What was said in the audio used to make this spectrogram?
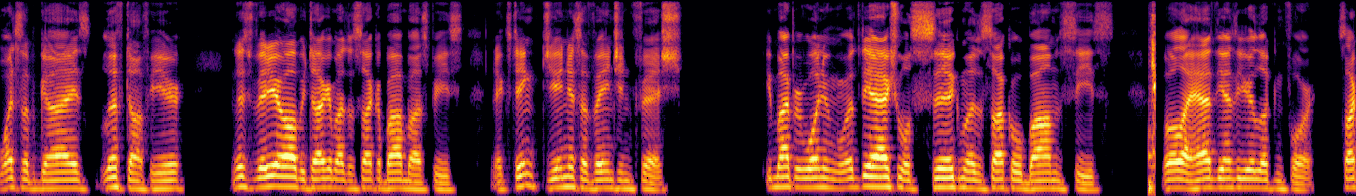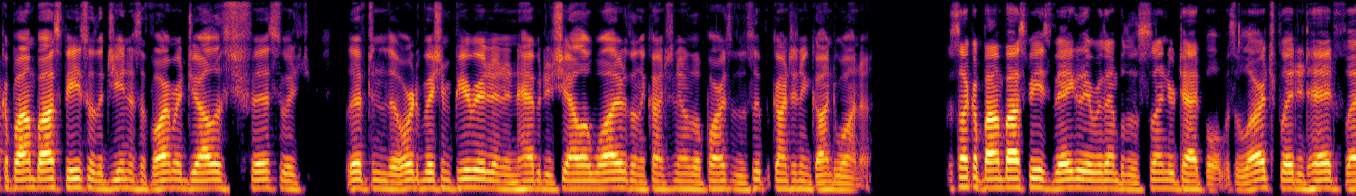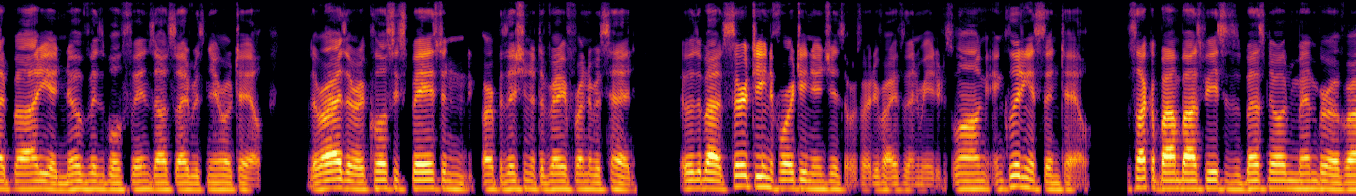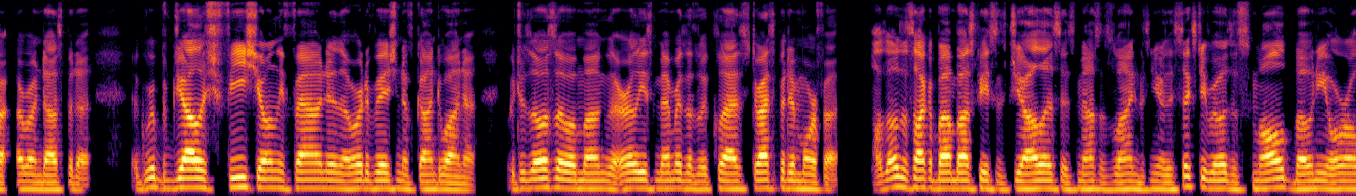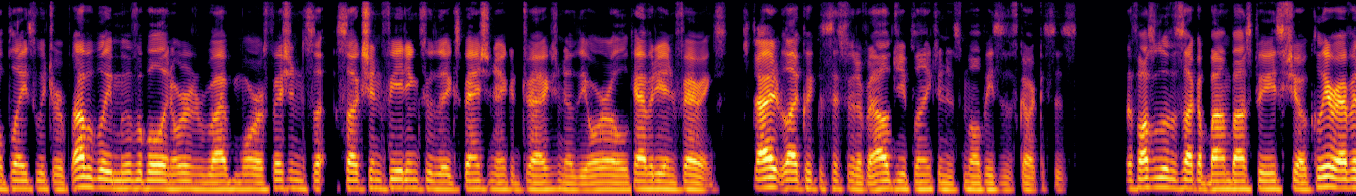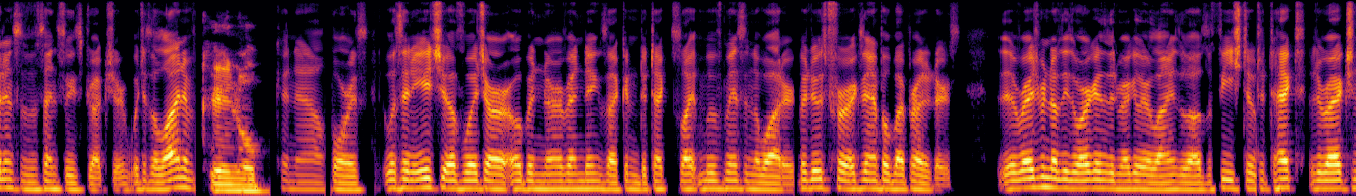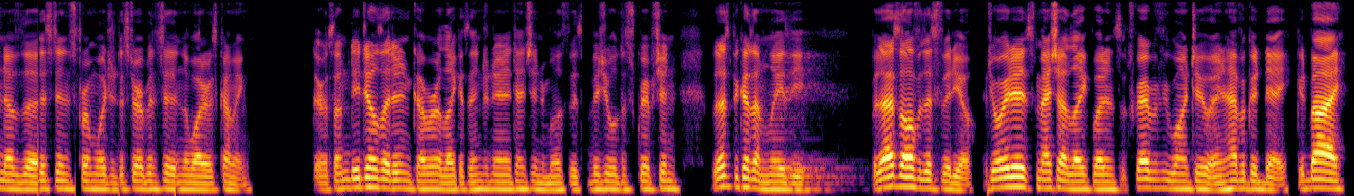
What's up guys, Liftoff here. In this video I'll be talking about the Sacabambaspis, an extinct genus of ancient fish. You might be wondering what the actual sigma of the Sacabambaspis. Well, I have the answer you're looking for. Sacabambaspis was a genus of armored jawless fish which lived in the Ordovician period and inhabited shallow waters on the continental parts of the supercontinent Gondwana. The Sacabambaspis vaguely resembles a slender tadpole, with a large plated head, flat body, and no visible fins outside of its narrow tail. The eyes are closely spaced and are positioned at the very front of its head. It was about 13 to 14 inches, or 35 centimeters, long, including its thin tail. The Sacabambaspis is the best known member of Arandaspida, a group of jawless fish only found in the Ordovician of Gondwana, which was also among the earliest members of the class Pteraspidomorpha. Although the Sacabambaspis is jawless, its mouth is lined with nearly 60 rows of small, bony oral plates which are probably movable in order to provide more efficient su suction feeding through the expansion and contraction of the oral cavity and pharynx. Its diet likely consisted of algae, plankton, and small pieces of carcasses. The fossils of the Sacabambaspis show clear evidence of the sensory structure, which is a line of canal, canal pores, within each of which are open nerve endings that can detect slight movements in the water, produced, for example, by predators. The arrangement of these organs in regular lines allows the fish to detect the direction of the distance from which a disturbance in the water is coming. There are some details I didn't cover, like its internet attention and most of its visual description, but that's because I'm lazy. But that's all for this video. Enjoyed it, smash that like button, subscribe if you want to, and have a good day. Goodbye!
